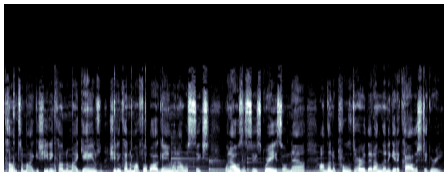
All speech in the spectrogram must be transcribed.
come to my she didn't come to my games she didn't come to my football game when I was six when I was in sixth grade so now I'm gonna prove to her that I'm gonna get a college degree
